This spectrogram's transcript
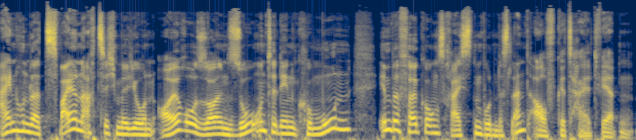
182 Millionen Euro sollen so unter den Kommunen im bevölkerungsreichsten Bundesland aufgeteilt werden.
